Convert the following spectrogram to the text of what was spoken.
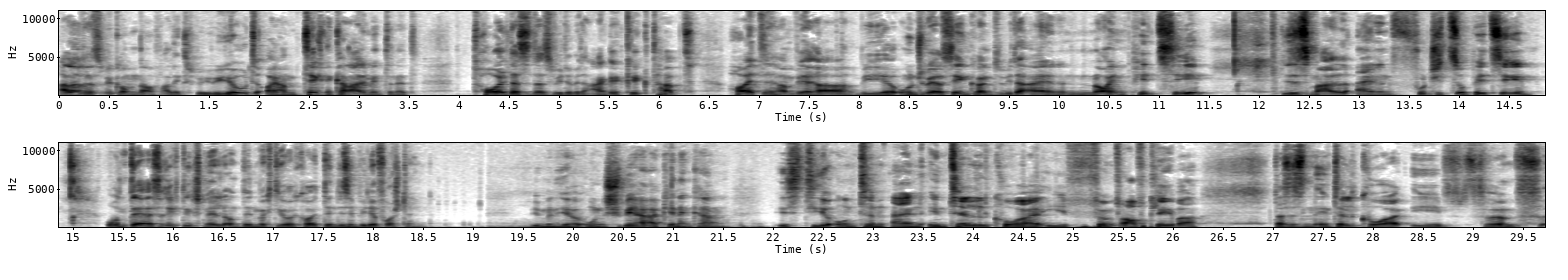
Hallo und herzlich willkommen auf Alex Reviewed, eurem Technikkanal im Internet. Toll, dass ihr das Video wieder angeklickt habt. Heute haben wir, wie ihr unschwer sehen könnt, wieder einen neuen PC. Dieses Mal einen Fujitsu PC und der ist richtig schnell und den möchte ich euch heute in diesem Video vorstellen. Wie man hier unschwer erkennen kann, ist hier unten ein Intel Core i5 Aufkleber. Das ist ein Intel Core i5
